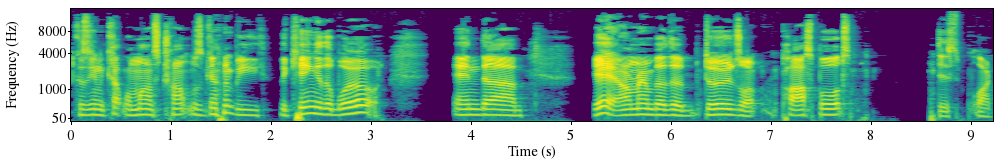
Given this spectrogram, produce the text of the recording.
because in a couple of months Trump was going to be the king of the world. And uh, yeah, I remember the dudes like passports. This like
